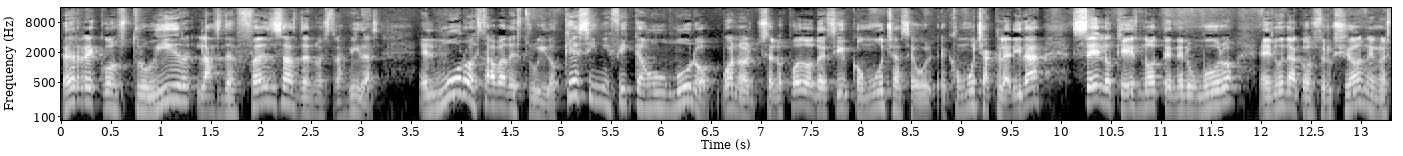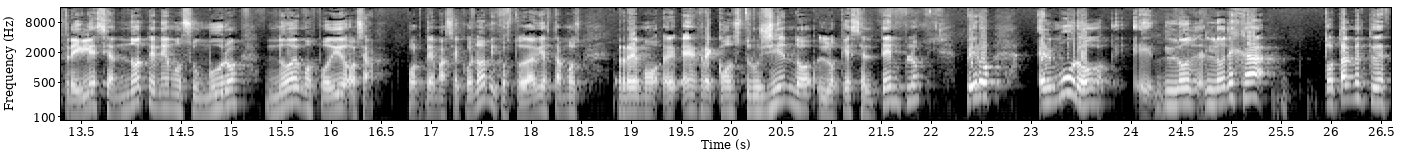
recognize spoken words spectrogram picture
es reconstruir las defensas de nuestras vidas. El muro estaba destruido. ¿Qué significa un muro? Bueno, se los puedo decir con mucha, con mucha claridad. Sé lo que es no tener un muro en una construcción. En nuestra iglesia no tenemos un muro. No hemos podido, o sea, por temas económicos, todavía estamos eh, eh, reconstruyendo lo que es el templo. Pero el muro eh, lo, deja totalmente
